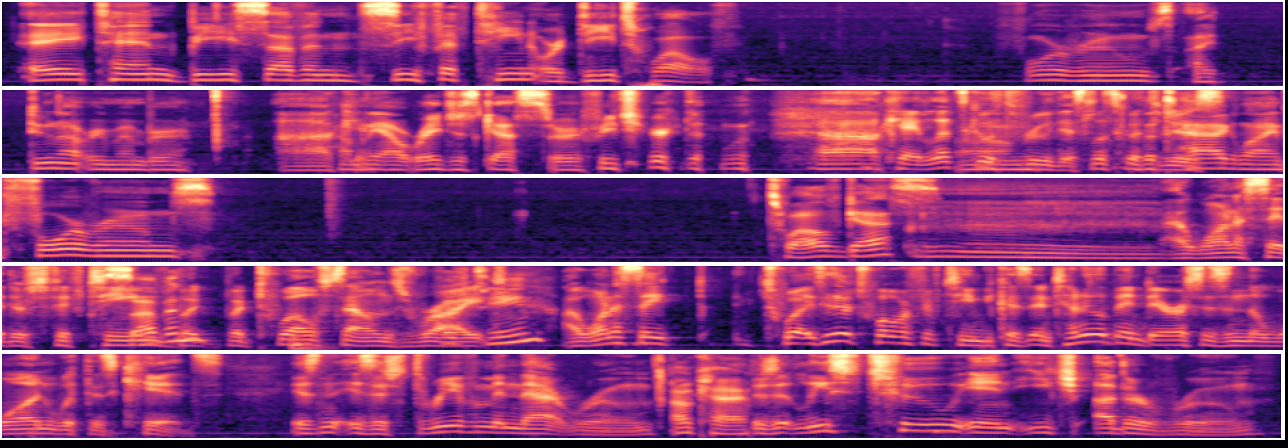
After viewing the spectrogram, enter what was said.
A10, B7, C15, or D12? Four Rooms. I do not remember Uh, how many outrageous guests are featured. Uh, okay, let's go through this. Let's go Um, the through this. tagline: Four Rooms. 12 guests? I want to say there's 15, Seven? but but 12 sounds right. 15? I want to say 12. It's either 12 or 15 because Antonio Banderas is in the one with his kids. Isn't is there's three of them in that room? Okay. There's at least two in each other room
